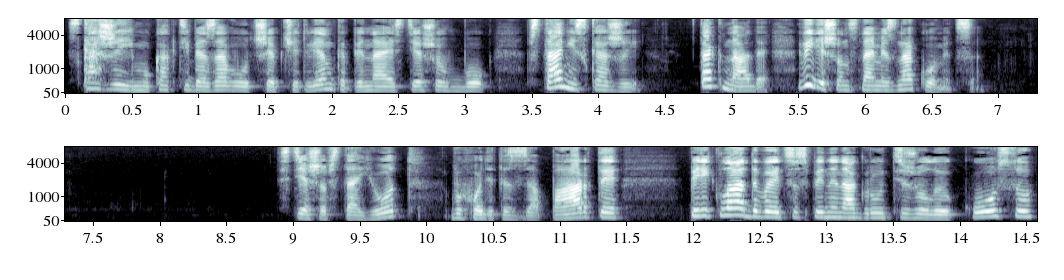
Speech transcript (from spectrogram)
«Скажи ему, как тебя зовут», — шепчет Ленка, пиная Стешу в бок. «Встань и скажи. Так надо. Видишь, он с нами знакомится». Стеша встает, выходит из-за парты, перекладывает со спины на грудь тяжелую косу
